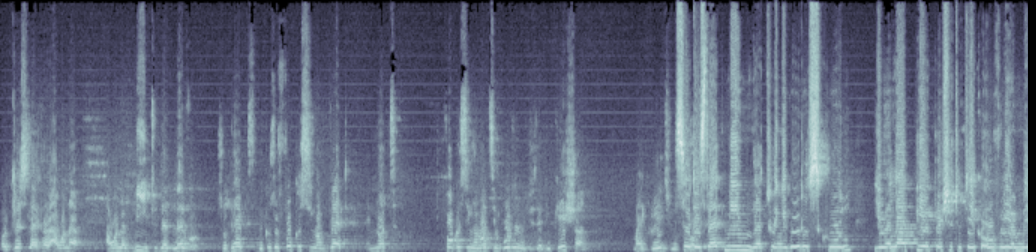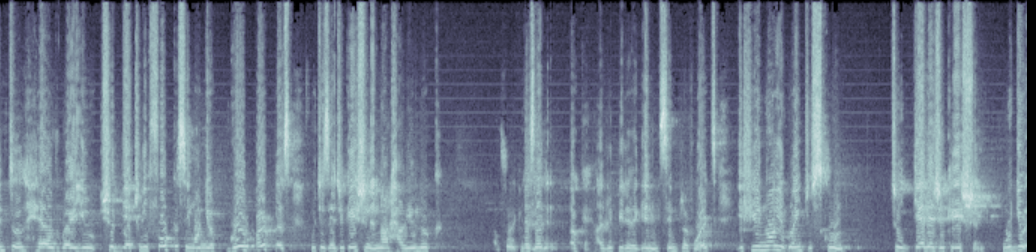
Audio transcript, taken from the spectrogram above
or dress like her. I want to I wanna be to that level. So that, because of focusing on that and not focusing on what's important, which is education, my grades will So fall. does that mean that when you go to school, you allow peer pressure to take over your mental health where you should be actually focusing on your goal purpose, which is education and not how you look? I'm sorry, can Does you that, okay, I'll repeat it again in simpler words. If you know you're going to school to get education, would you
